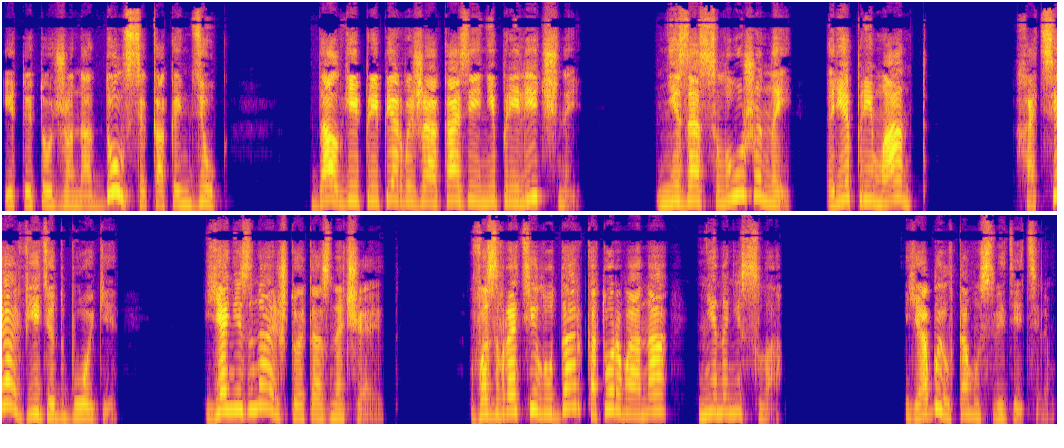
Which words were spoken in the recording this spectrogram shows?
и ты тут же надулся, как индюк, дал ей при первой же оказии неприличный, незаслуженный реприманд. Хотя, видят боги, я не знаю, что это означает. Возвратил удар, которого она не нанесла. Я был тому свидетелем.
